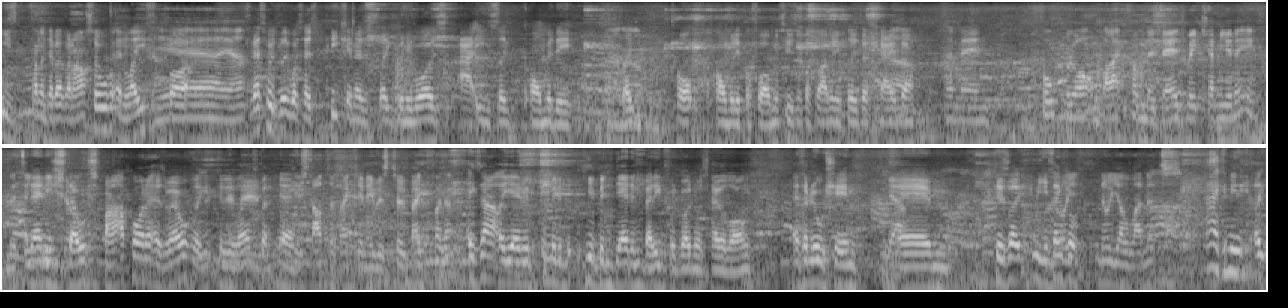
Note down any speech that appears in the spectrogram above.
He's turned into a bit of an arsehole in life. but yeah. this was really was his peak and his like when he was at his like comedy, like top comedy performances and stuff like that when he played this character. And then folk brought him back from the dead with Community, the And then he show. still spat upon it as well, like because he left it. Yeah. You started thinking he was too big for it. Exactly, yeah. He'd been dead and buried for God knows how long. It's a real shame. Yeah. Um, because like when you think Know, of, know your limits. I mean, like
